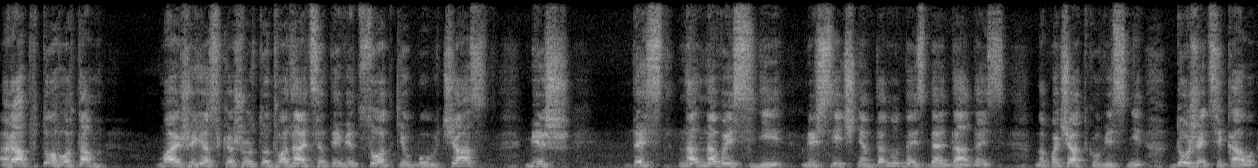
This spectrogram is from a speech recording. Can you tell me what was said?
раптово там майже, я скажу, до 12% був час між десь на, навесні, між січнем та ну десь де, да, десь. На початку весні. Дуже цікаво.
